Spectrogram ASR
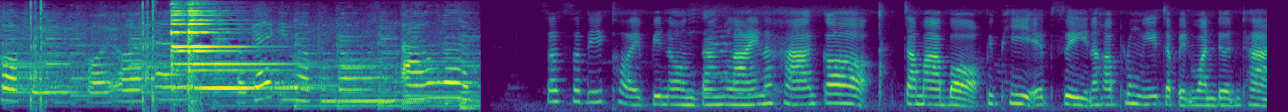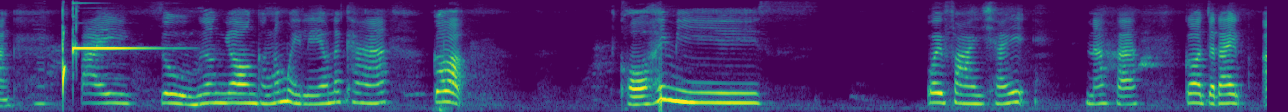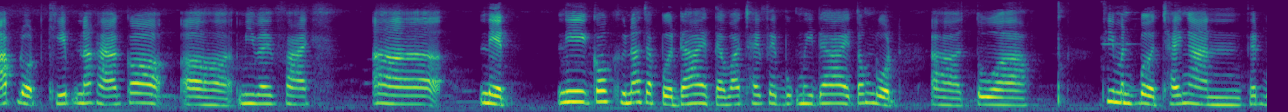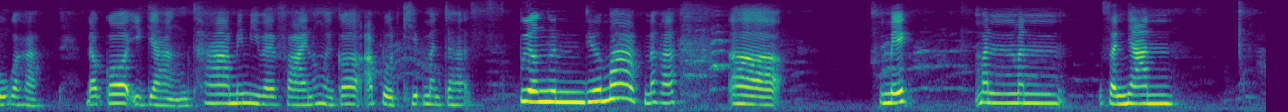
สวัสดีข่อยปีนองตังไลน์นะคะ ก็จะมาบอกพี่พี่ๆ FC นะคะ พรุ่งนี้จะเป็นวันเดินทาง ไปสู่เมืองยองของน้องเหมยแล้วนะคะ ก็ขอให้มี Wi-Fi ใช้นะคะ ก็จะได้อัปโหลดคลิปนะคะ ก็มี Wi-Fi เอ่อ เน็ตนี่ก็คือน่าจะเปิดได้ แต่ว่าใช้ Facebook ไม่ได้ต้องโหลดตัวที่มันเปิดใช้งาน Facebook อะค่ะ แล้วก็อีกอย่างถ้าไม่มี Wi-Fi น้องหมยก็อัปโหลดคลิปมันจะเปลืองเงินเยอะมากนะคะเอ่อเมกมันมันสัญญาณ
